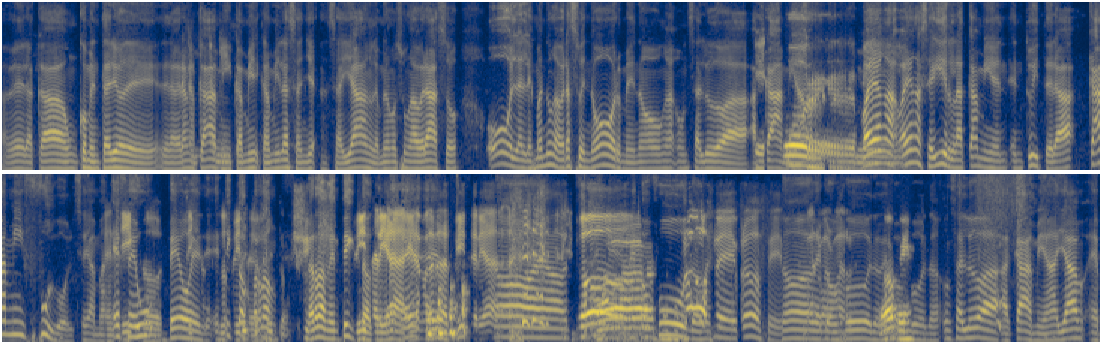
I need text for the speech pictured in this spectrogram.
A ver, acá un comentario de, de la gran Cami, Cami- Camila Sayán, le mandamos un abrazo. Hola, les mando un abrazo enorme, ¿no? Un, un saludo a, a Cami. ¿ah? Enorme. Vayan a, vayan a seguirla, Cami, en, en Twitter, ¿ah? Cami Fútbol se llama, F-U-B-O-L. En TikTok, perdón. Perdón, en TikTok. Twitter ya, Eh, ya eh, Twitter ya. No, me confundo. Profe, profe. No, me confundo, me confundo. Un saludo a, Cami, ¿ah? ya eh,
